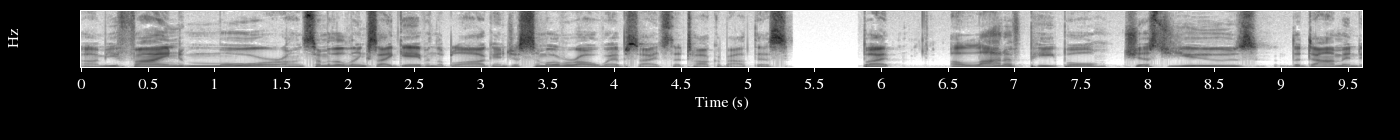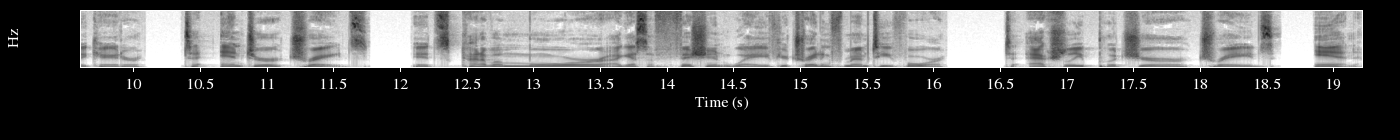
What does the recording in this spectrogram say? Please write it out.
Um, you find more on some of the links I gave in the blog and just some overall websites that talk about this. But a lot of people just use the DOM indicator to enter trades. It's kind of a more, I guess, efficient way if you're trading from MT4 to actually put your trades in.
